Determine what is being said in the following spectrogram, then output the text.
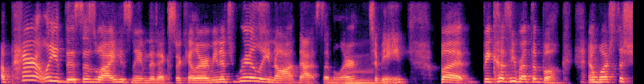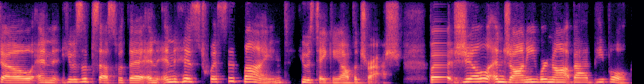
apparently, this is why he's named the Dexter Killer. I mean, it's really not that similar Hmm. to me, but because he read the book and watched the show and he was obsessed with it, and in his twisted mind, he was taking out the trash. But Gilles and Johnny were not bad people.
